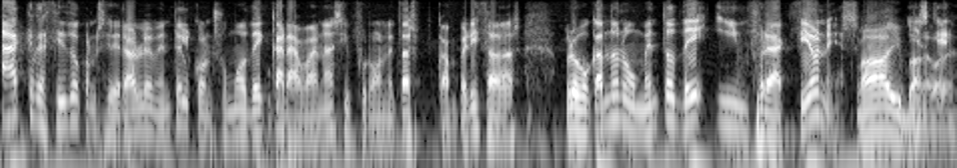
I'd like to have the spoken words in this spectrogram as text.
ha crecido considerablemente el consumo de caravanas y furgonetas camperizadas, provocando un aumento de infracciones. Ay, vale, vale.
